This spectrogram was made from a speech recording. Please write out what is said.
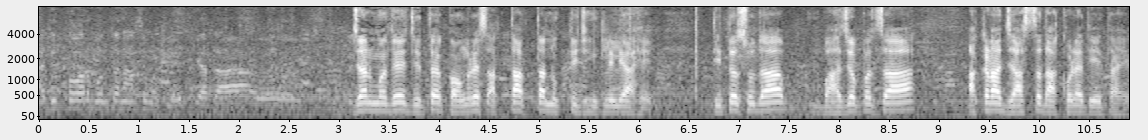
अजित पवार बोलताना असं म्हटले की आता राज्यांमध्ये जिथं काँग्रेस आत्ता आत्ता नुकती जिंकलेली आहे तिथंसुद्धा भाजपचा आकडा जास्त दाखवण्यात येत आहे.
